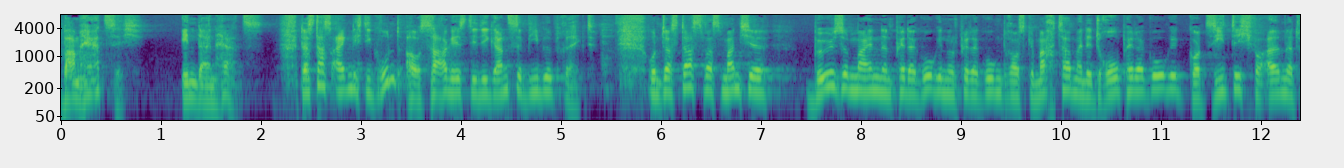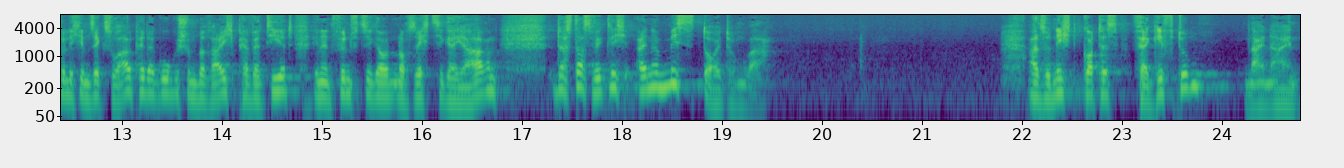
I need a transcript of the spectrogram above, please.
barmherzig in dein Herz. Dass das eigentlich die Grundaussage ist, die die ganze Bibel prägt. Und dass das, was manche böse meinenden Pädagoginnen und Pädagogen daraus gemacht haben, eine Drohpädagogik. Gott sieht dich, vor allem natürlich im sexualpädagogischen Bereich pervertiert in den 50er und noch 60er Jahren, dass das wirklich eine Missdeutung war. Also nicht Gottes Vergiftung, nein, nein.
